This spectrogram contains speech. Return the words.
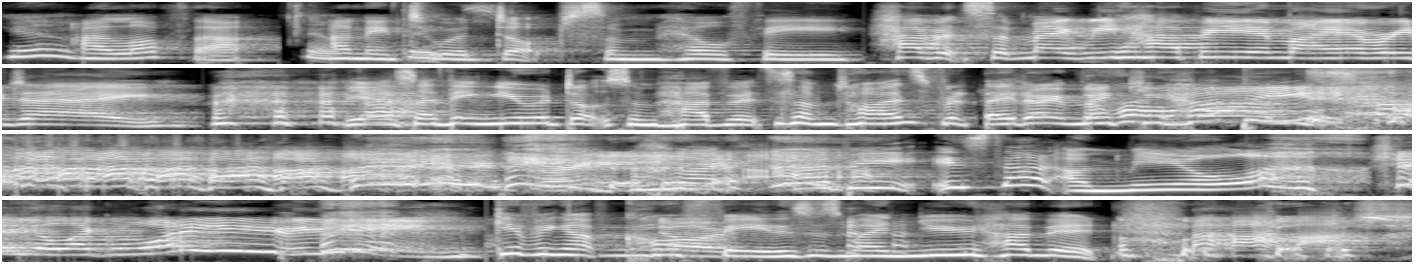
Yeah. I love that. Yeah, I need to adopt some healthy habits that make me happy in my everyday. Yes, I think you adopt some habits sometimes, but they don't make you happy. ones. I agree. like, Abby, is that a meal? Yeah, you're like, what are you eating? Giving up coffee. This is my new habit. Oh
